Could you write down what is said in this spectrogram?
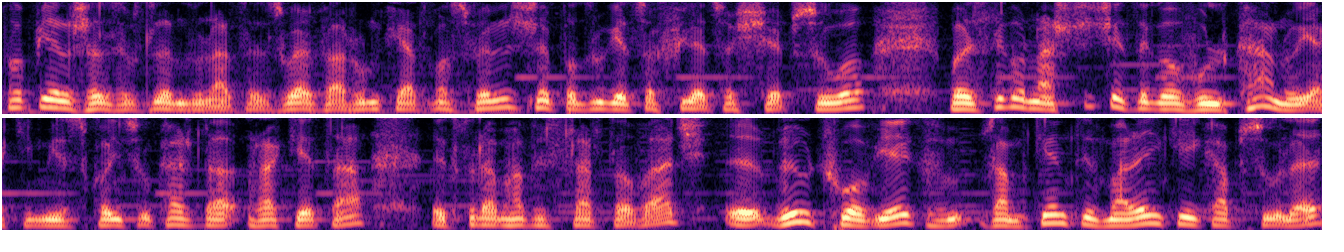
Po pierwsze ze względu na te złe warunki atmosferyczne, po drugie co chwilę coś się psuło. Wobec tego na szczycie tego wulkanu, jakim jest w końcu każda rakieta, która ma wystartować, był człowiek zamknięty w maleńkiej kapsule.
